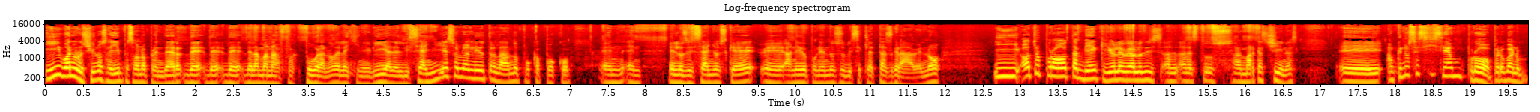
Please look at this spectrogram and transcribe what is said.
y bueno, los chinos ahí empezaron a aprender de, de, de, de la manufactura, ¿no? de la ingeniería, del diseño y eso lo han ido trasladando poco a poco en, en en los diseños que eh, han ido poniendo sus bicicletas gravel, ¿no? Y otro pro también que yo le veo a, los, a, estas marcas chinas, eh, aunque no sé si sea un pro, pero bueno,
